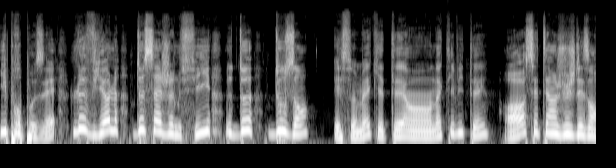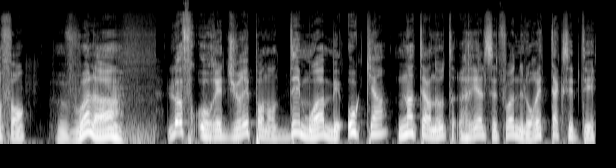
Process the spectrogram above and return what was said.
il proposait le viol de sa jeune fille de 12 ans. Et ce mec était en activité. Oh, c'était un juge des enfants. Voilà. L'offre aurait duré pendant des mois, mais aucun internaute réel cette fois ne l'aurait accepté.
